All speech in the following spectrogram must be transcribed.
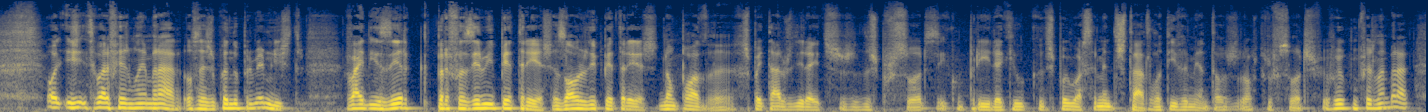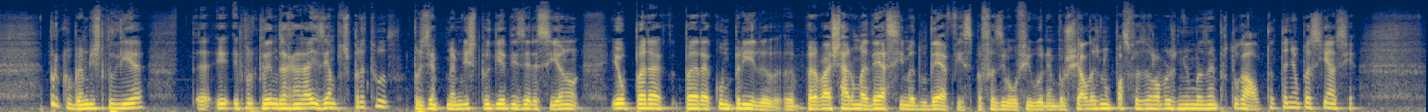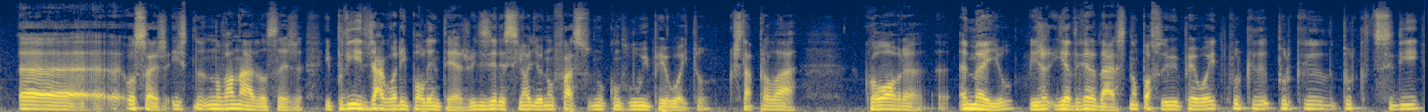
Olha, isso agora fez-me lembrar, ou seja, quando o Primeiro-Ministro vai dizer que para fazer o IP3, as obras do IP3, não pode respeitar os direitos dos professores e cumprir aquilo que dispõe o Orçamento de Estado relativamente aos, aos professores. Foi o que me fez lembrar. Porque o Primeiro-Ministro podia eh, e porque podemos arranjar exemplos para tudo. Por exemplo, o Primeiro-Ministro podia dizer assim: eu, não, eu para, para cumprir, eh, para baixar uma décima do déficit, para fazer uma figura em Bruxelas, não posso fazer obras nenhumas em Portugal. Portanto, tenham paciência. Uh, ou seja, isto não vale nada, ou seja, e podia já agora ir para o Alentejo e dizer assim, olha, eu não faço, não concluo o IP8, que está para lá, com a obra a meio e a degradar-se. Não posso fazer o IP8 porque, porque, porque decidi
